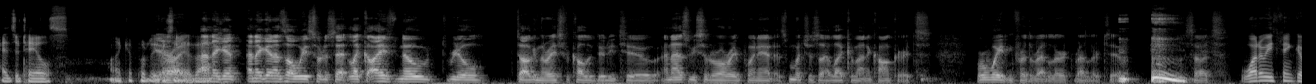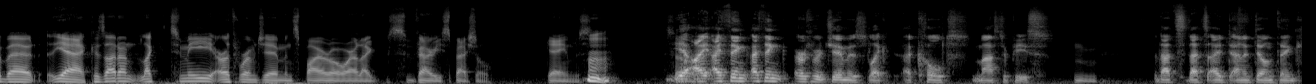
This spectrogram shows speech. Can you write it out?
heads or tails. I could put it Yeah, either side of that. and again, and again, as always, sort of said, like I've no real dog in the race for Call of Duty 2, and as we sort of already pointed out, as much as I like Command and Conquer, it's we're waiting for the Red Alert, Red Alert 2. so it's What do we think about? Yeah, because I don't like. To me, Earthworm Jim and Spyro are like very special games. Hmm. So- yeah, I, I think I think Earthworm Jim is like a cult masterpiece. Hmm. That's that's I and I don't think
